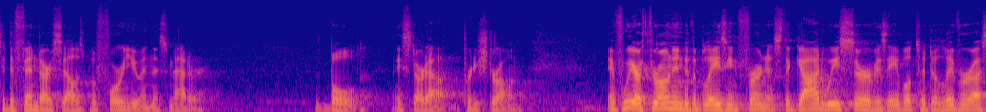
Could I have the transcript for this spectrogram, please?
to defend ourselves before you in this matter. It's bold. They start out pretty strong. If we are thrown into the blazing furnace, the God we serve is able to deliver us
